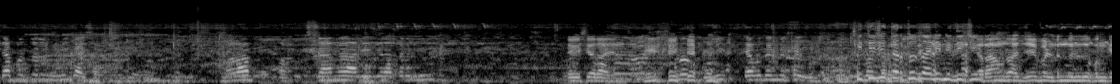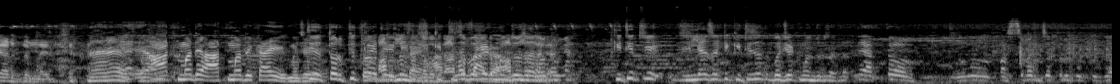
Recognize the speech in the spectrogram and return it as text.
त्याबद्दल मी काय सांगतो मला पक्षानं आधी दिला तर मी देवशी राजांचं. त्याबद्दल मी काय बोलू शकतो? कितीची तरतूद झाली निधीची? रामराज्य फलटणमध्ये पण काही अडचण नाही. नाही नाही आतमध्ये आतमध्ये काय म्हणजे तरतूद काय तरतूद दिली? काय? कितीचं बजेट मंजूर झालं होतं? किती जिल्ह्यासाठी कितीचं बजेट मंजूर झालं? आणि आत्ता जवळजवळ पाचशे पंच्याहत्तर कोटीचा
